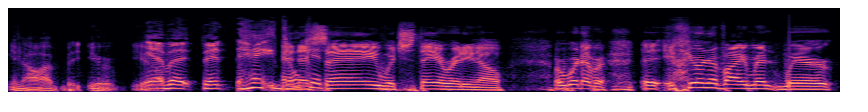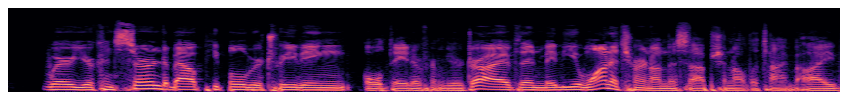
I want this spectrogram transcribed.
you know, you're, you're yeah, but but hey, don't NSA, get... which they already know, or whatever. Uh, if you're in an environment where where you're concerned about people retrieving old data from your drive, then maybe you want to turn on this option all the time. I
